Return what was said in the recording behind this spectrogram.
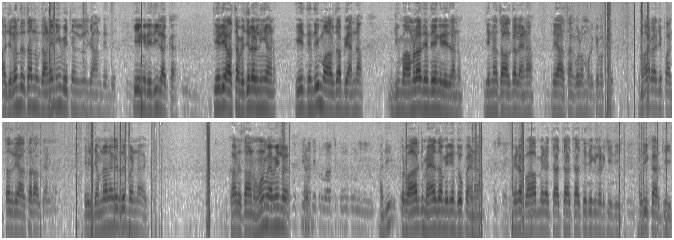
ਆ ਜਲੰਧਰ ਸਾਨੂੰ ਦਾਣੇ ਨਹੀਂ ਵੇਚਣ ਜਾਣ ਦਿੰਦੇ। ਇਹ ਅੰਗਰੇਜ਼ੀ ਇਲਾਕਾ। ਹੈ। ਤੇ ਰਿਆਸਤਾਂ ਵਿੱਚ ਰਲਣੀਆਂ ਹਨ। ਇਹ ਦਿੰਦੇ ਮੁਆਵਜ਼ਾ ਬਿਆਨਾ। ਜੀ ਮਾਮਲਾ ਦਿੰਦੇ ਅੰਗਰੇਜ਼ਾਂ ਨੂੰ, ਜਿੰਨਾ ਸਾਲ ਦਾ ਲੈਣਾ ਰਿਆਸਤਾਂ ਕੋਲੋਂ ਮੁੜ ਕੇ ਵੱਖਰੇ। ਮਹਾਰਾਜੇ ਪੰਜ ਸੱਤ ਰਿਆਸਤਾਂ ਰਲ ਜਾਣੀਆਂ। ਇਹ ਜਮਨਾ ਨਗਰ ਤੇ ਬਣਨਾ ਹੈ। ਖਾਲਿਸਤਾਨ ਹੁਣ ਐਵੇਂ ਲ- ਉੱਥੇ ਤੁਹਾਡੇ ਪਰਿਵਾਰ ਚ ਕੌਣ ਕੌਣ ਸੀ? ਹਾਂਜੀ ਪਰਿਵਾਰ 'ਚ ਮੈਂ ਸਾਂ ਮੇਰੀਆਂ ਦੋ ਭੈਣਾਂ। ਮੇਰਾ ਬਾਪ ਮੇਰਾ ਚਾਚਾ ਚਾਚੇ ਦੀ ਇੱਕ ਲੜਕੀ ਸੀ ਉਹਦੀ ਘਰ ਦੀ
